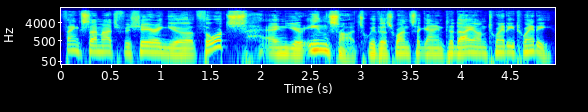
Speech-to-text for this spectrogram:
thanks so much for sharing your thoughts and your insights with us once again today on 2020.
